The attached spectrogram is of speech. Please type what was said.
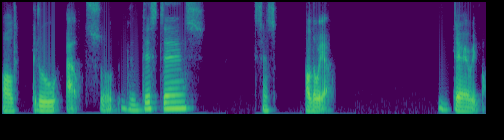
all throughout. So the distance, distance all the way out. There we go.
